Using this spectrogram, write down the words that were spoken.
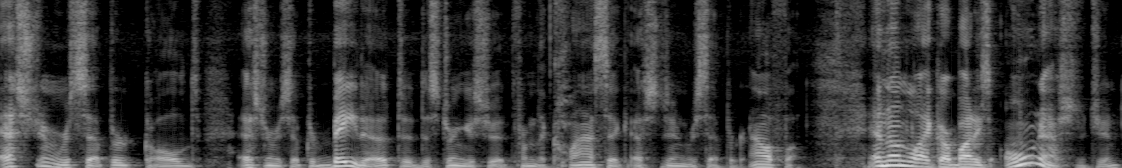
estrogen receptor called estrogen receptor beta, to distinguish it from the classic estrogen receptor alpha. And unlike our body's own estrogen,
